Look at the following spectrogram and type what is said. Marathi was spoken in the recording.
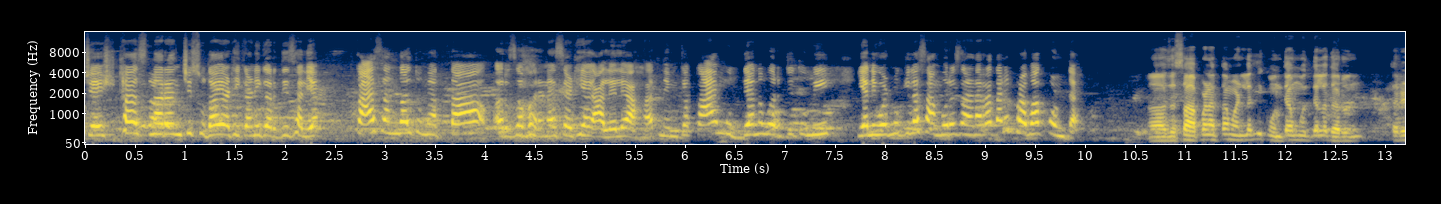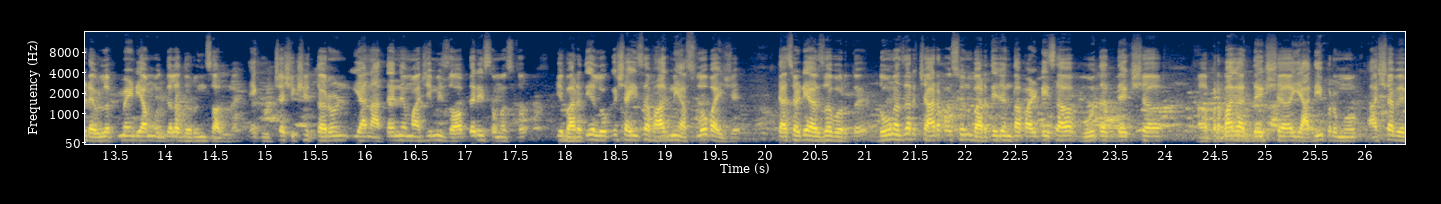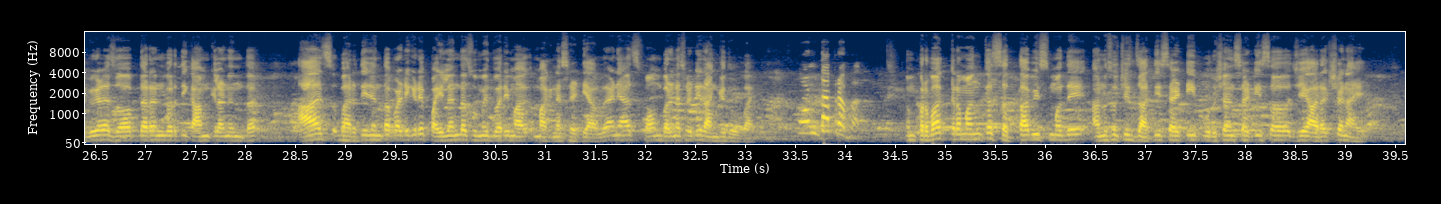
ज्येष्ठ असणाऱ्यांची सुद्धा या ठिकाणी गर्दी झाली आहे. काय सांगाल तुम्ही? आता अर्ज भरण्यासाठी आलेले आहात. नेमक्या काय मुद्द्यांवरती तुम्ही या निवडणुकीला सामोरे जाणार आहात आणि प्रभाग कोणता आहे? जसं आपण आता म्हटलं की कोणत्या मुद्द्याला धरून तर डेव्हलपमेंट या मुद्द्याला धरून चाललोय. एक उच्च शिक्षित तरुण या नात्याने माझी मी जबाबदारी समजतो की भारतीय लोकशाहीचा भाग मी असलो पाहिजे त्यासाठी अर्ज भरतोय. दोन हजार चारपासून भारतीय जनता पार्टीचा बूथ अध्यक्ष प्रभाग अध्यक्ष यादी प्रमुख अशा वेगवेगळ्या जबाबदाऱ्यांवरती काम केल्यानंतर आज भारतीय जनता पार्टीकडे पहिल्यांदाच उमेदवारी माग मागण्यासाठी आलोय आणि आज फॉर्म भरण्यासाठी रांगेत उभा आहे. कोणता प्रभाग? प्रभाग क्रमांक सत्तावीसमध्ये अनुसूचित जातीसाठी पुरुषांसाठीचं जे आरक्षण आहे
